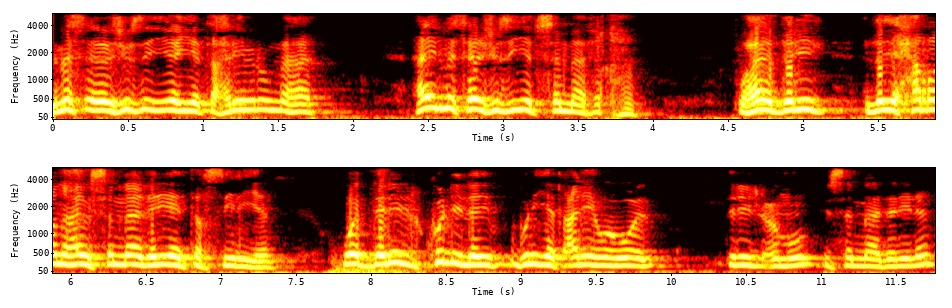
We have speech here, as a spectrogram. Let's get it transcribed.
المسألة الجزئية هي تحريم الأمهات. هذه المسألة الجزئية تسمى فقها وهذا الدليل الذي حرمها يسمى دليلا تفصيليا. والدليل الكلي الذي بنيت عليه وهو دليل العموم يسمى دليلا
